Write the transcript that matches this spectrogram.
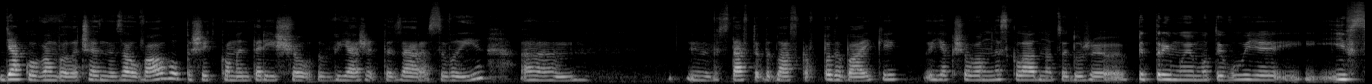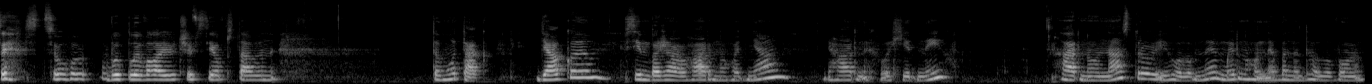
Дякую вам величезне за увагу. Пишіть коментарі, що в'яжете зараз ви. Ем, Ставте, будь ласка, вподобайки, якщо вам не складно, це дуже підтримує, мотивує і все з цього випливаючи всі обставини. Тому так, дякую. Всім бажаю гарного дня, гарних вихідних, гарного настрою і головне мирного неба над головою.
